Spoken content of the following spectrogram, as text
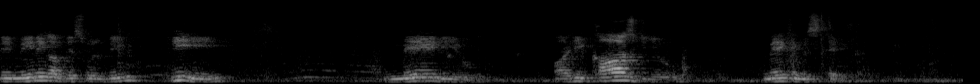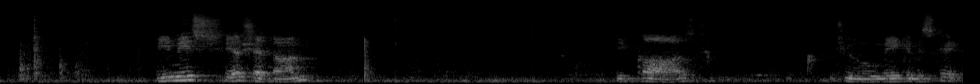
the meaning of this will be He made you or He caused you make a mistake. He means here shaitan. He caused to make a mistake.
